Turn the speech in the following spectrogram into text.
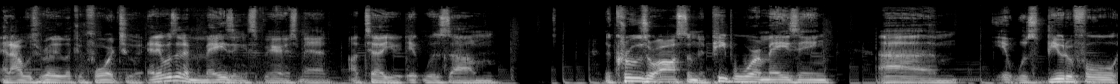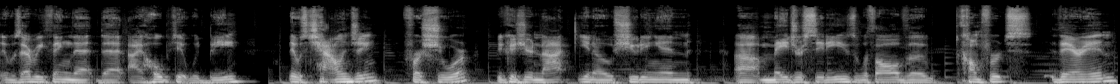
and I was really looking forward to it. And it was an amazing experience, man. I'll tell you, it was. Um, the crews were awesome. The people were amazing. Um, it was beautiful. It was everything that that I hoped it would be. It was challenging for sure because you're not, you know, shooting in uh, major cities with all the comforts therein.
